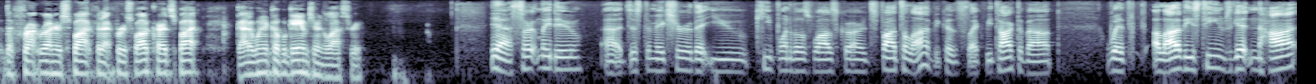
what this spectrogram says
the front runner spot for that first wild card spot. Got to win a couple games here in the last three. Yeah, certainly do. Uh, just to make sure that you keep one of those wild card spots alive, because like we talked about, with a lot of these teams getting hot,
